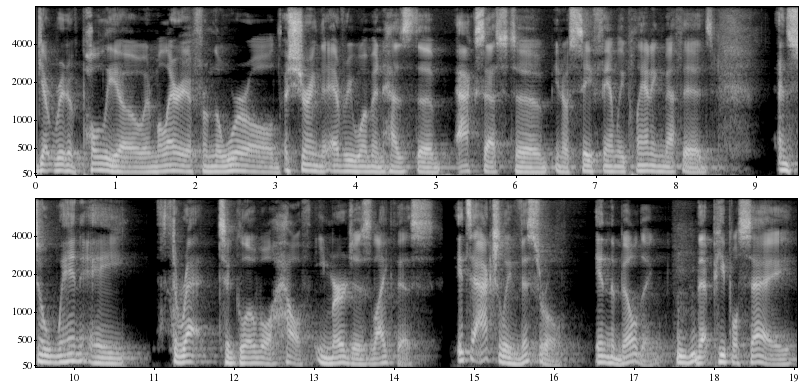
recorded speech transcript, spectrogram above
get rid of polio and malaria from the world, assuring that every woman has the access to, you know, safe family planning methods. And so when a threat to global health emerges like this, it's actually visceral in the building mm-hmm. that people say,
